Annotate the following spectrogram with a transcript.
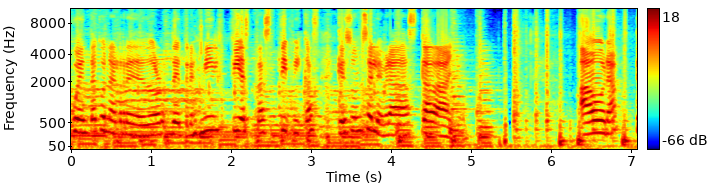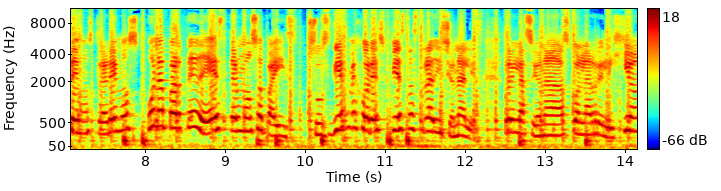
cuenta con alrededor de 3.000 fiestas típicas que son celebradas cada año. Ahora te mostraremos una parte de este hermoso país, sus 10 mejores fiestas tradicionales relacionadas con la religión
